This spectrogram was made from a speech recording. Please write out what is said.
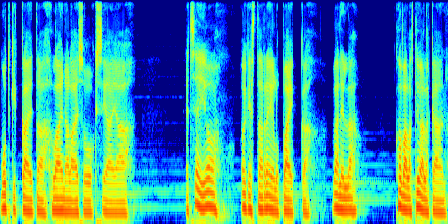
mutkikkaita lainalaisuuksia ja että se ei ole oikeastaan reilu paikka välillä kovalla työlläkään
